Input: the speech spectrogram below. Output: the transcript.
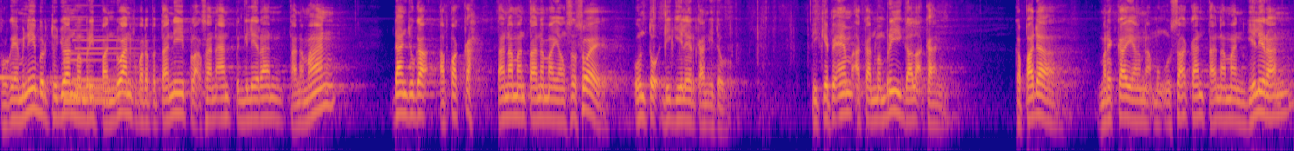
Program ini bertujuan memberi panduan kepada petani pelaksanaan penggiliran tanaman dan juga apakah tanaman-tanaman yang sesuai untuk digilirkan itu. PKPM akan memberi galakan kepada mereka yang nak mengusahakan tanaman giliran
